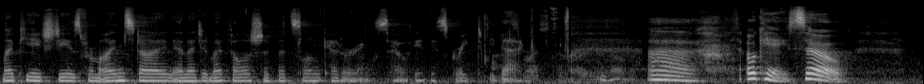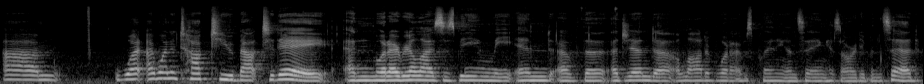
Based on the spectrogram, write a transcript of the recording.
My PhD is from Einstein, and I did my fellowship at Sloan Kettering, so it is great to be back. Uh, okay, so um, what I want to talk to you about today, and what I realize is being the end of the agenda, a lot of what I was planning on saying has already been said.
